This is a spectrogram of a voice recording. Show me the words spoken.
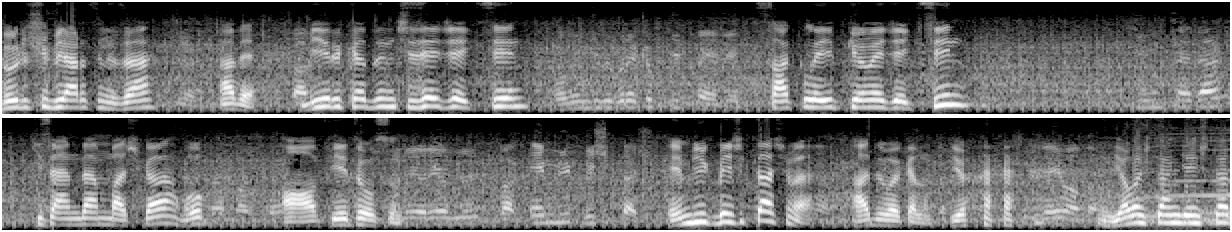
bölüşüp yersiniz ha. Hadi. Bir kadın çizeceksin, Onun gibi bırakıp gitmeyecek. saklayıp gömeceksin Kimseden ki senden başka. Hop ben başka. afiyet olsun. Bak en büyük Beşiktaş. En büyük Beşiktaş mı? Hadi bakalım. Eyvallah. Yavaştan gençler.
